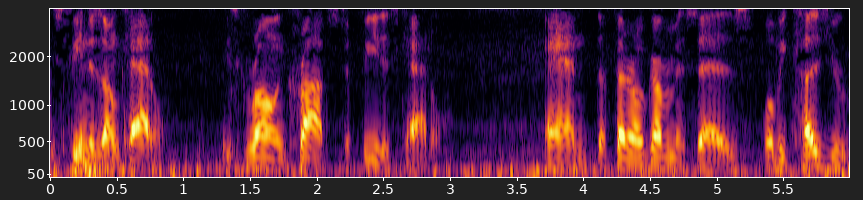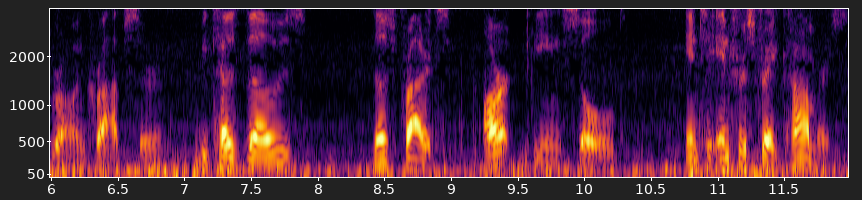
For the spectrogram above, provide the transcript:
is feeding his own cattle. He's growing crops to feed his cattle, and the federal government says, "Well, because you're growing crops, sir, because those those products aren't being sold into interstate commerce,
